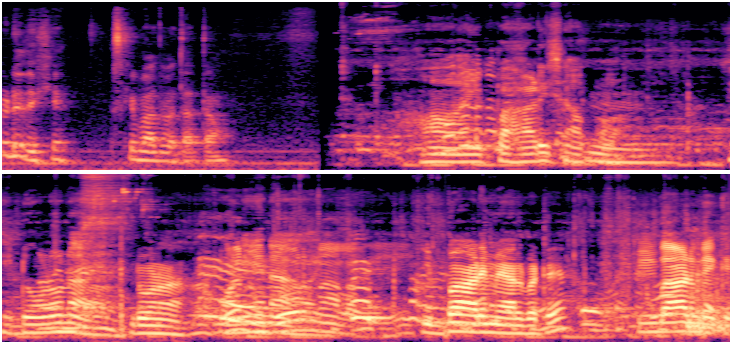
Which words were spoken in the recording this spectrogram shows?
वीडियो देखिए उसके बाद बताता हूँ। हाँ ये पहाड़ी सांप हो। ये डोनो ना डोना पनिया ना। ज़ोर ना लगे। ई बाढ़ में आयल बटे। बाढ़ में के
